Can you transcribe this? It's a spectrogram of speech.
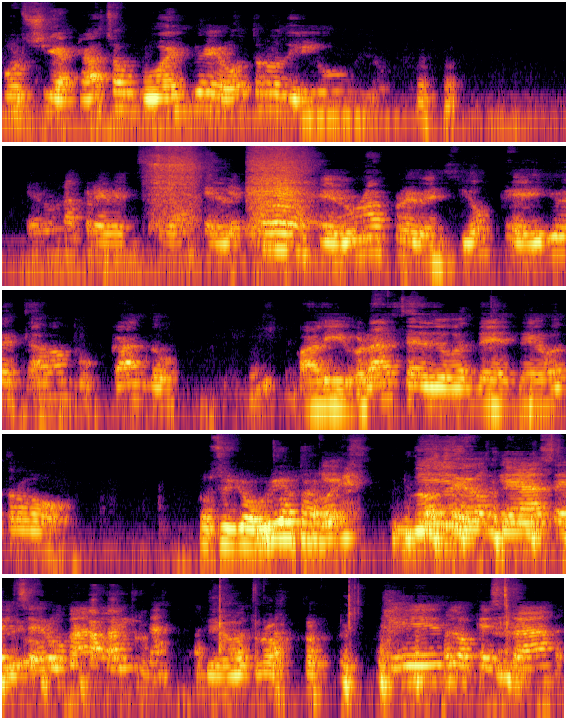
por si acaso vuelve otro diluvio. Era una prevención que Era era una prevención que ellos estaban buscando para librarse de, de- de otro, Pues si llovía otra vez. no ¿Qué de, es lo que de- hace el ser humano ahorita? de otro, ¿Qué es lo que está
